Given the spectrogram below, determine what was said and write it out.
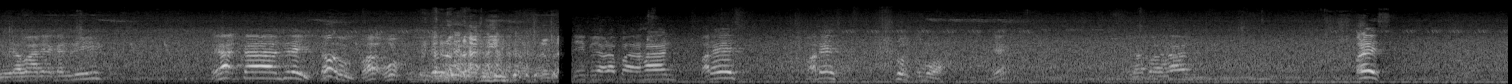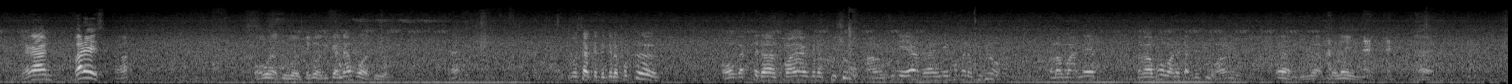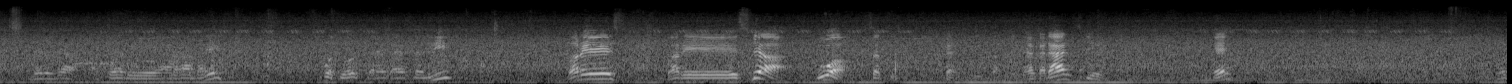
Dia dah balik diri. Lihatkan diri. Satu. Oh. Ni bila dapat Han. Baris. Baris. Terus ke bawah. Okey. Dapat Han. Baris. Jangan. Baris. Ha? Baru nak turun. Tengok kiri kanan bawa turun. Eh? Itu pasal kena kena peka. Orang kata dalam semayang kena kusyuk. Ha, sini ya. Dalam ni pun kena kusyuk. Kalau makna tengah pun makna tak kusyuk. Ha, ni. Kan? Dia nak lain. Ha. Dah dah. Apa ni arahan baris. Betul. Sekarang saya senang diri. Baris. Baris. Dia. Dua. Satu. Kan. Dalam keadaan sedia. Okey.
